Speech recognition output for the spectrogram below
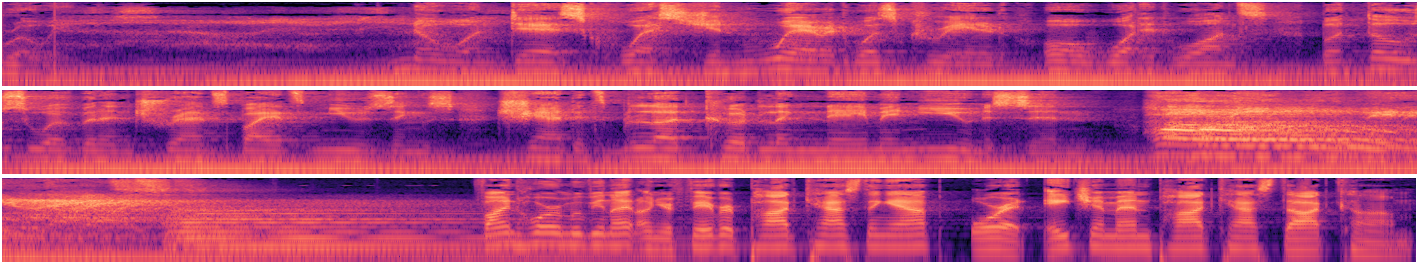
growing. No one dares question where it was created or what it wants, but those who have been entranced by its musings chant its blood curdling name in unison. Horror Movie Night! Find Horror Movie Night on your favorite podcasting app or at hmnpodcast.com.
